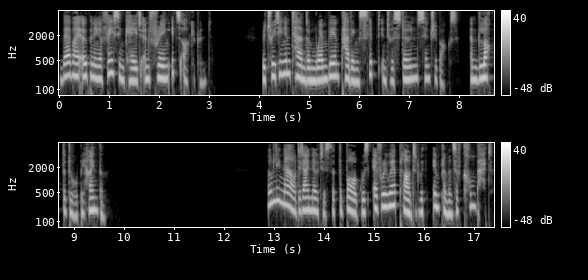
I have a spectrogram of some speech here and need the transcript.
thereby opening a facing cage and freeing its occupant. Retreating in tandem, Wembley and Padding slipped into a stone sentry box and locked the door behind them. Only now did I notice that the bog was everywhere planted with implements of combat.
